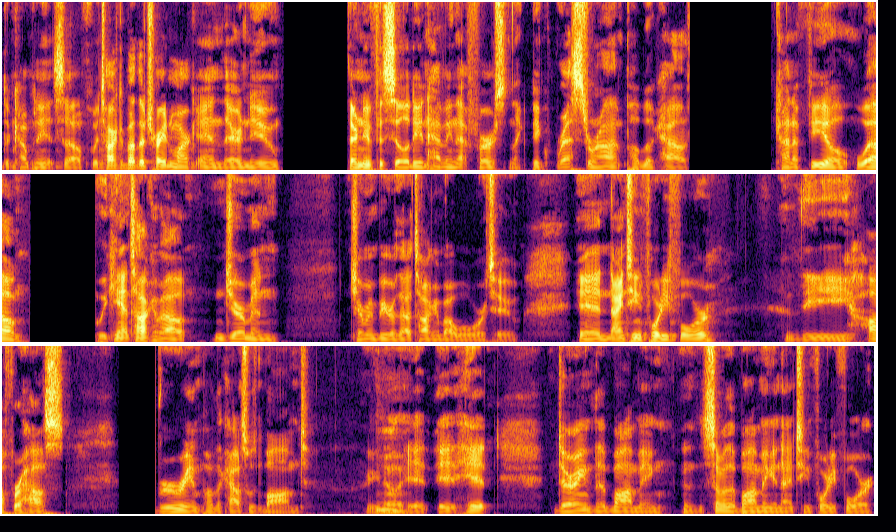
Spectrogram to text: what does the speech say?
the company itself. We talked about the trademark and their new their new facility and having that first like big restaurant public house kind of feel. Well we can't talk about german german beer without talking about world war ii in 1944 the hofbrauhaus brewery and public house was bombed you know Mm. it it hit during the bombing some of the bombing in 1944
